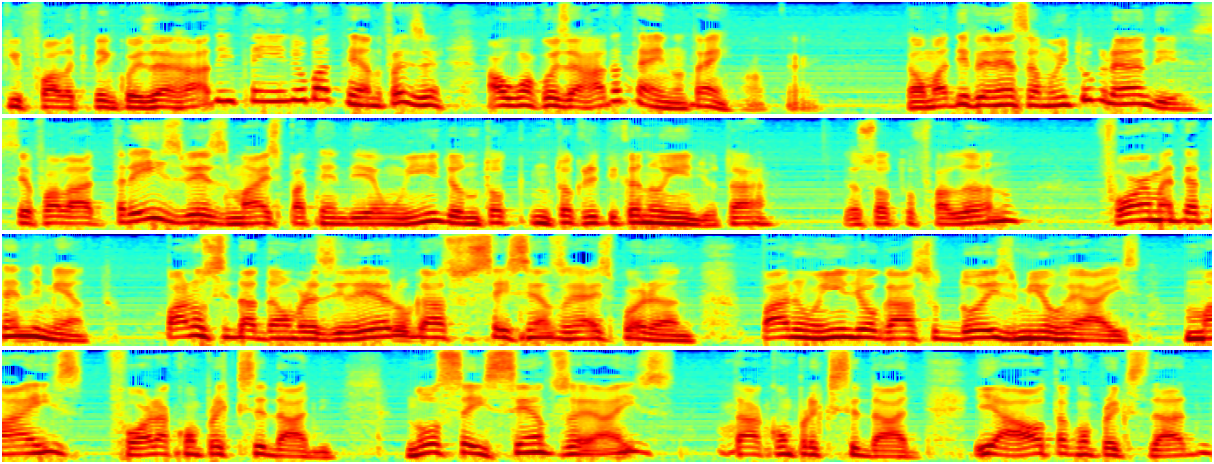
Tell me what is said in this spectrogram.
que fala que tem coisa errada, e tem índio batendo. Faz alguma coisa errada tem, não tem? Não tem. É uma diferença muito grande. Se eu falar três vezes mais para atender um índio, eu não estou não tô criticando o índio, tá? Eu só estou falando forma de atendimento. Para um cidadão brasileiro, eu gasto 600 reais por ano. Para um índio, eu gasto 2 mil reais, mais fora a complexidade. Nos 600 reais, está a complexidade. E a alta complexidade,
